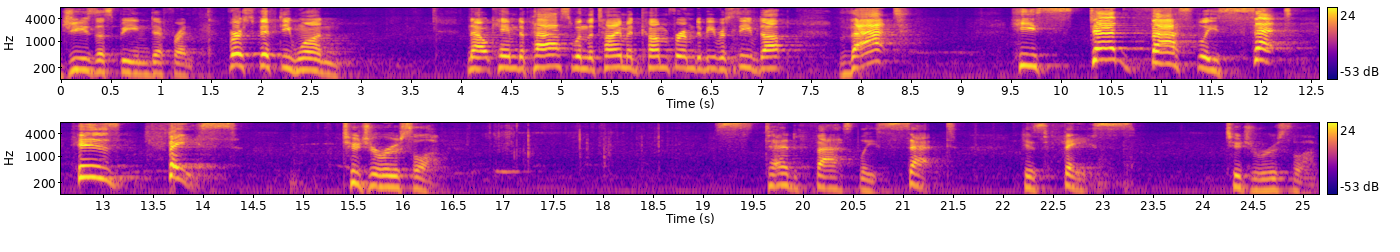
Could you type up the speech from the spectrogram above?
Jesus being different. Verse 51 Now it came to pass when the time had come for him to be received up that he steadfastly set his face to Jerusalem. Steadfastly set his face to Jerusalem.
